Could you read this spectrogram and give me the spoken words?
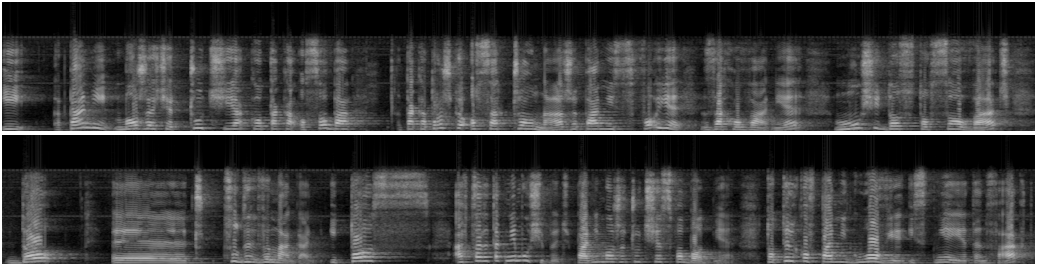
I pani może się czuć jako taka osoba, taka troszkę osaczona, że pani swoje zachowanie musi dostosować do e, cudzych wymagań. I to, a wcale tak nie musi być. Pani może czuć się swobodnie. To tylko w pani głowie istnieje ten fakt,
